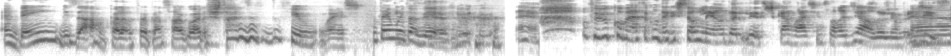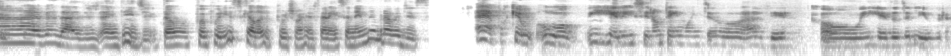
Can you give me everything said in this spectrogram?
É bem bizarro para pra pensar agora a história do, do filme, mas não tem muito a ver. É. O filme começa quando eles estão lendo a letra de Escarlate em sala de aula, eu lembro ah, disso. Ah, é verdade, já entendi. Então foi por isso que ela puxou uma referência, eu nem me lembrava disso. É, porque o enredo em si não tem muito a ver com o enredo do livro.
